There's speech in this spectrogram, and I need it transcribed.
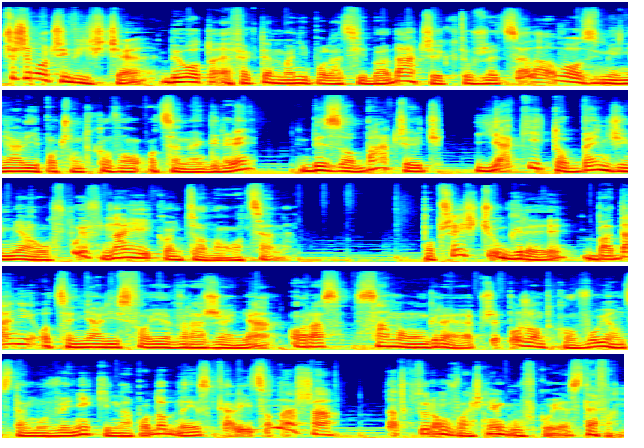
Przy czym oczywiście było to efektem manipulacji badaczy, którzy celowo zmieniali początkową ocenę gry, by zobaczyć, jaki to będzie miało wpływ na jej końcową ocenę. Po przejściu gry badani oceniali swoje wrażenia oraz samą grę, przyporządkowując temu wyniki na podobnej skali co nasza, nad którą właśnie główkuje Stefan.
